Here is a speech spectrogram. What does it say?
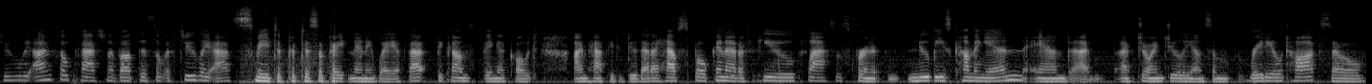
Julie, I'm so passionate about this. So if Julie asks me to participate in any way, if that becomes being a coach, I'm happy to do that. I have spoken at a few classes for newbies coming in, and i have joined Julie on some radio talks. So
